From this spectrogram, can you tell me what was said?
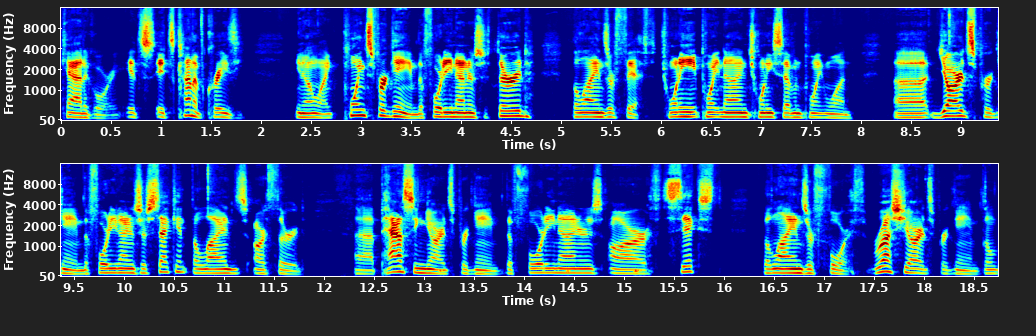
category. It's it's kind of crazy. You know, like points per game, the 49ers are third, the Lions are fifth, 28.9, 27.1. Uh, yards per game, the 49ers are second, the Lions are third. Uh, passing yards per game, the 49ers are sixth, the Lions are fourth. Rush yards per game, the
